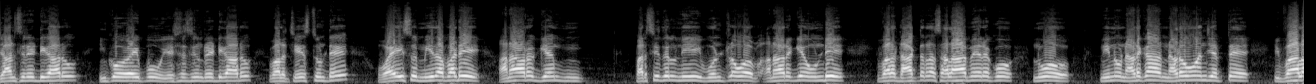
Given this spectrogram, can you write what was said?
ఝాన్సీ రెడ్డి గారు ఇంకోవైపు యశస్విని రెడ్డి గారు ఇవాళ చేస్తుంటే వయసు మీద పడి అనారోగ్యం పరిస్థితులు నీ ఒంట్లో అనారోగ్యం ఉండి ఇవాళ డాక్టర్ల సలహా మేరకు నువ్వు నిన్ను నడక నడవమని చెప్తే ఇవాళ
